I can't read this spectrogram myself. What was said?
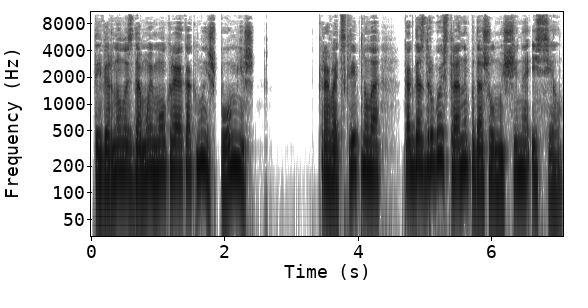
«Ты вернулась домой мокрая, как мышь, помнишь?» Кровать скрипнула, когда с другой стороны подошел мужчина и сел.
